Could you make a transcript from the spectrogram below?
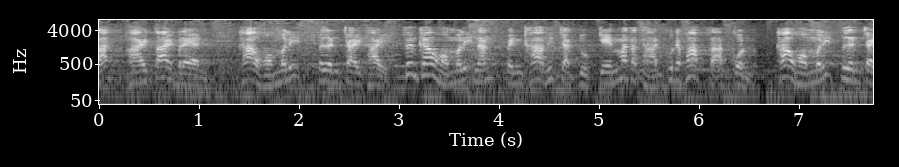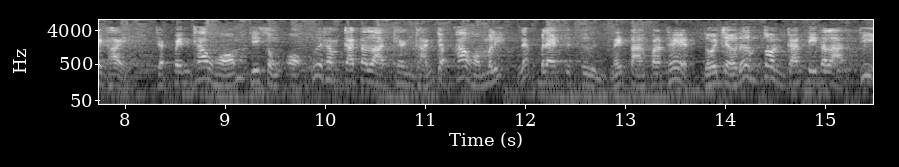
ลักษณ์ภายใต้แบรนด์ ข้าวหอมมะลิเตือนใจไทย ซึ่งข้าวหอมมะลินั้นเป็นข้าวที่จัดอยู่เกณฑ์มาตรฐานคุณภาพสากล ข้าวหอมมะลิเตือนใจไทย จะเป็นข้าวหอมที่ส่งออกเพื่อทำการตลาดแข่งขันกับข้าวหอมมะลิและแบรนด์อื่นๆ ในต่างประเทศ โดยจะเริ่มต้นการตีตลาดที่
